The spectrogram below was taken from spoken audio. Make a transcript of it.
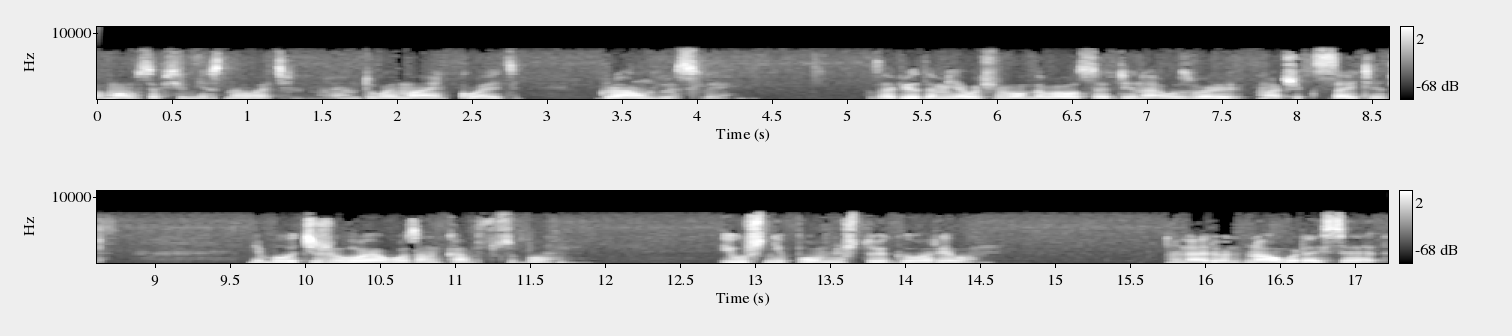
По-моему, совсем неосновательно. And to my mind, quite groundlessly. За обедом я очень волновался. At dinner I was very much excited. Мне было тяжело, I was uncomfortable. И уж не помню, что я говорил. And I don't know what I said.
